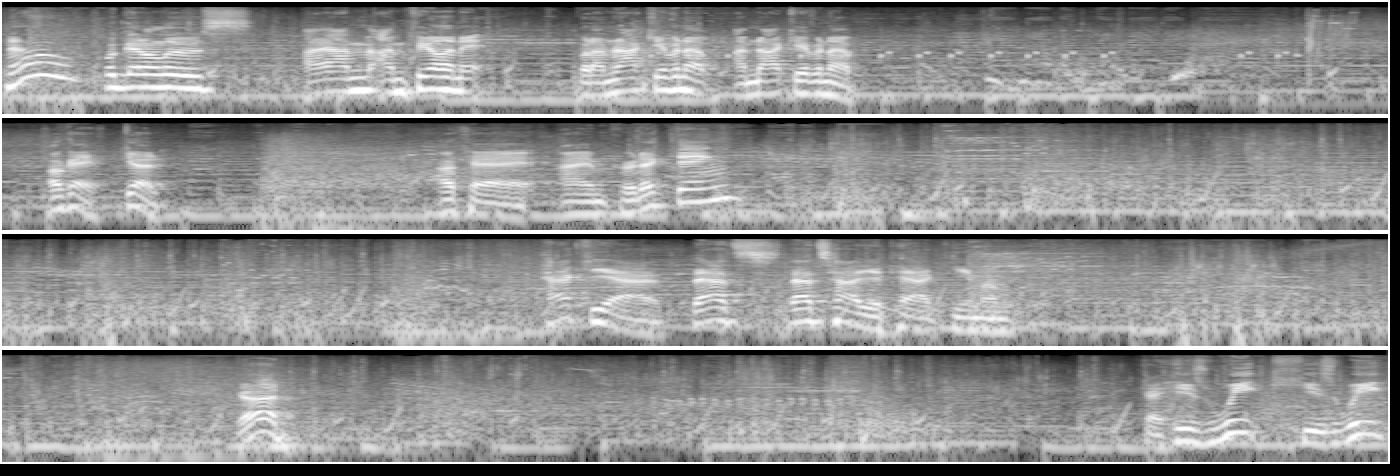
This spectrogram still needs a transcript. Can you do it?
No! We're gonna lose. I, I'm, I'm feeling it. But I'm not giving up. I'm not giving up. Okay, good. Okay, I'm predicting... Heck yeah, that's that's how you tag team them. Good. Okay, he's weak. He's weak.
